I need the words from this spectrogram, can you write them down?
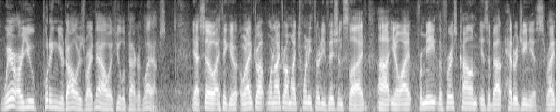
Where are you putting your dollars right now at Hewlett Packard Labs? Yeah, so I think you know, when I draw when I draw my 2030 vision slide, uh, you know, I for me the first column is about heterogeneous, right?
